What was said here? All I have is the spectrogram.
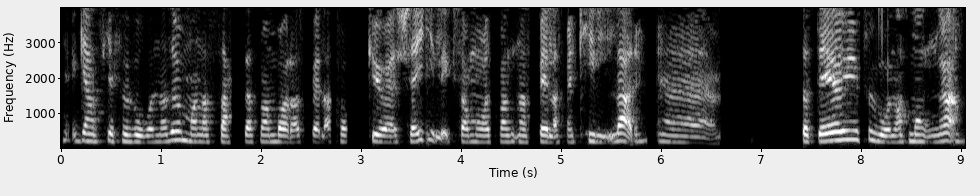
ganska förvånade om man har sagt att man bara har spelat hockey och är tjej liksom och att man har spelat med killar. Eh, så att det har ju förvånat många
